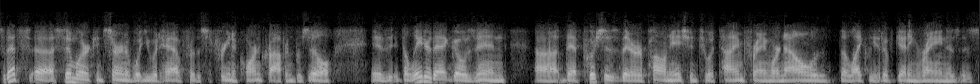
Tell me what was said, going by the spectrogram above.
So that's a similar concern of what you would have for the safrinha corn crop in Brazil. Is the later that goes in, uh, that pushes their pollination to a time frame where now the likelihood of getting rain is, is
